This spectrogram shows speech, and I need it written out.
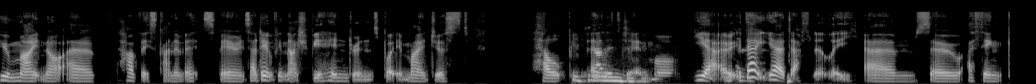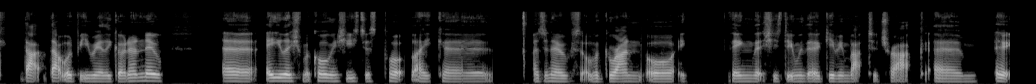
who might not uh, have this kind of experience. I don't think that should be a hindrance, but it might just help be challenging more. Yeah, yeah, that yeah, definitely. Um, so I think that that would be really good. I know uh Eilish McColgan, she's just put like a I don't know, sort of a grant or a thing that she's doing with her giving back to track um eh,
